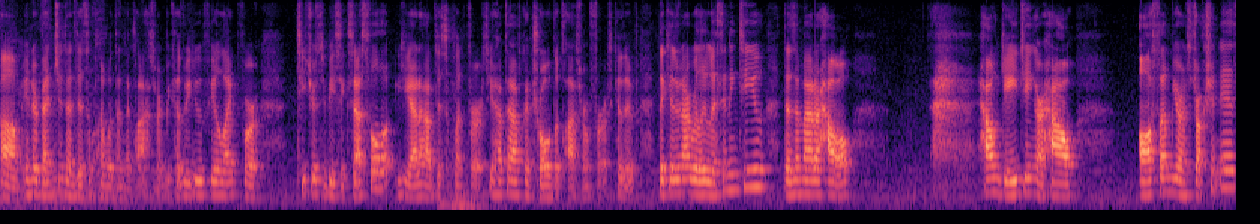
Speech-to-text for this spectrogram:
um, interventions and discipline within the classroom because we do feel like for teachers to be successful, you got to have discipline first. You have to have control of the classroom first because if the kids are not really listening to you, doesn't matter how how engaging or how awesome your instruction is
